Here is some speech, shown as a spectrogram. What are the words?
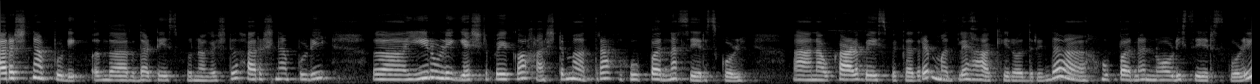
ಅರಶಿನ ಪುಡಿ, ಒಂದು ಅರ್ಧ ಟೀ ಸ್ಪೂನ್ ಆಗಷ್ಟು ಅರಶಿನ ಪುಡಿ ಈರುಳ್ಳಿಗೆ ಎಷ್ಟು ಬೇಕೋ ಅಷ್ಟು ಮಾತ್ರ ಉಪ್ಪನ್ನು ಸೇರಿಸ್ಕೊಳ್ಳಿ. ನಾವು ಕಾಳು ಬೇಯಿಸ್ಬೇಕಾದ್ರೆ ಮೊದಲೇ ಹಾಕಿರೋದ್ರಿಂದ ಉಪ್ಪನ್ನು ನೋಡಿ ಸೇರಿಸ್ಕೊಳ್ಳಿ.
